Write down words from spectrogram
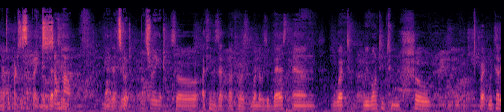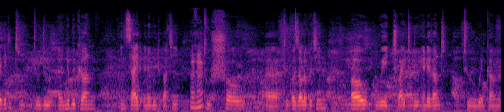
Yeah. to participate Exactly. somehow. Yeah, that's good. That's really good. So I think that part was one of the best, and what we wanted to show, we targeted to, to do a Nubucon inside an Ubuntu party to show uh, to other local team how we try to do an event to welcome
